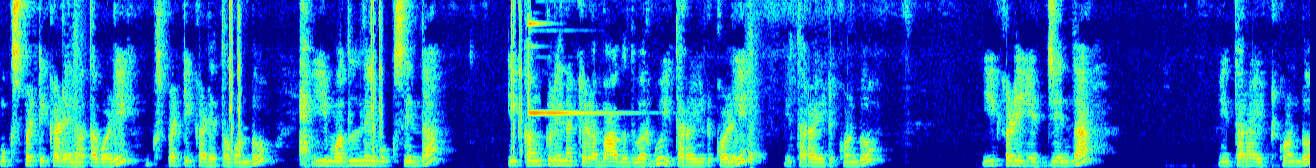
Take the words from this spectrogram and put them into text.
ಉಕ್ಸ್ಪಟ್ಟಿ ಕಡೆನ ತಗೊಳ್ಳಿ. ಉಕ್ಸ್ಪಟ್ಟಿ ಕಡೆ ತಗೊಂಡು ಈ ಮೊದಲನೇ ಉಕ್ಸಿಂದ ಈ ಕಂಕಳಿನ ಕೆಳಭಾಗದವರೆಗೂ ಈ ಥರ ಇಟ್ಕೊಳ್ಳಿ. ಈ ಥರ ಇಟ್ಕೊಂಡು ಈ ಕಡೆ ಎಜ್ಜಿಂದ ಈ ಥರ ಇಟ್ಕೊಂಡು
